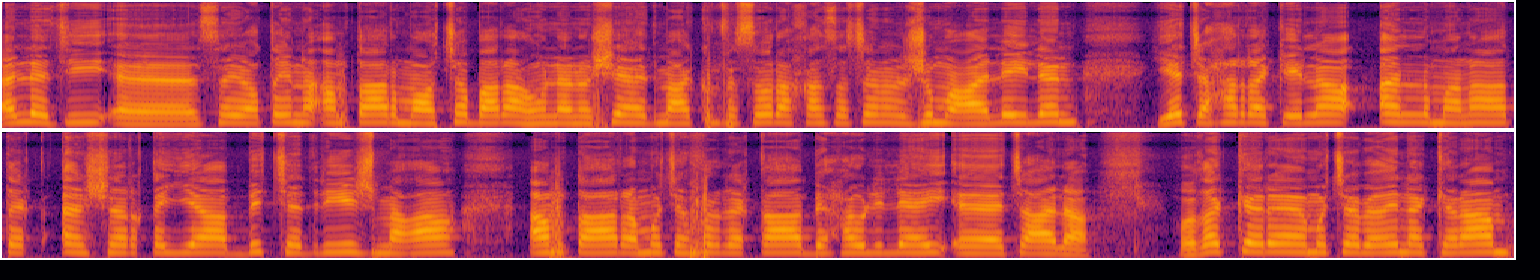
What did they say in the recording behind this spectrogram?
التي آه، سيعطينا أمطار معتبرة. هنا نشاهد معكم في الصورة خاصة الجمعة ليلا يتحرك إلى المناطق الشرقية بالتدريج مع أمطار متفرقة بحول الله تعالى. أذكر متابعينا الكرام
